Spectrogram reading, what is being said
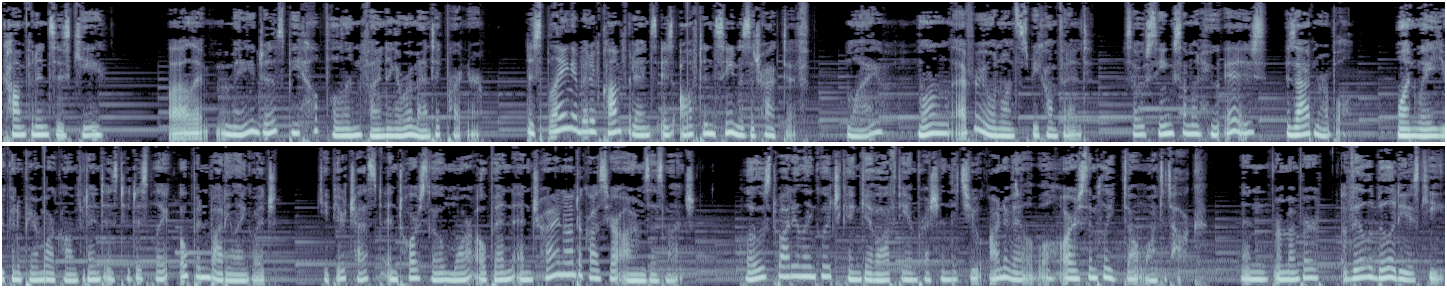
confidence is key? Well, it may just be helpful in finding a romantic partner. Displaying a bit of confidence is often seen as attractive. Why? Well, everyone wants to be confident, so seeing someone who is, is admirable. One way you can appear more confident is to display open body language. Keep your chest and torso more open and try not to cross your arms as much. Closed body language can give off the impression that you aren't available or simply don't want to talk. And remember, availability is key.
